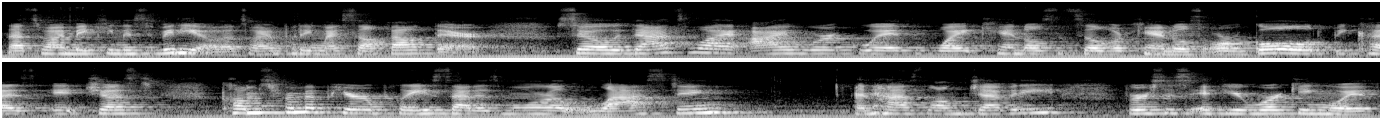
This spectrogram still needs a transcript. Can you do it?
That's why I'm making this video. That's why I'm putting myself out there. So that's why I work with white candles and silver candles or gold because it just comes from a pure place that is more lasting and has longevity versus if you're working with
